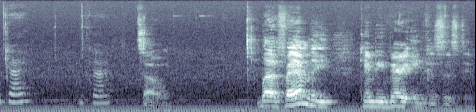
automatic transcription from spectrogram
Okay. Okay. So, but family can be very inconsistent.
